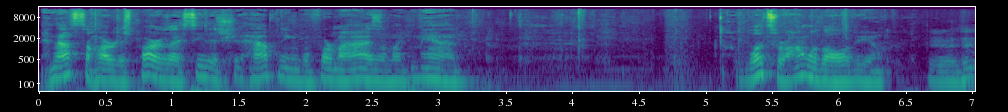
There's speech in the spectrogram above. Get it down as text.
and that's the hardest part. Is I see this shit happening before my eyes. I'm like, man, what's wrong with all of you? Mm-hmm.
